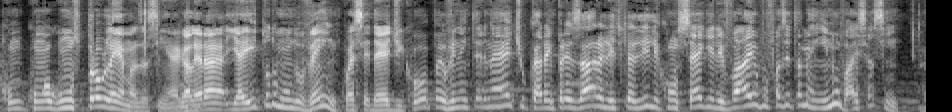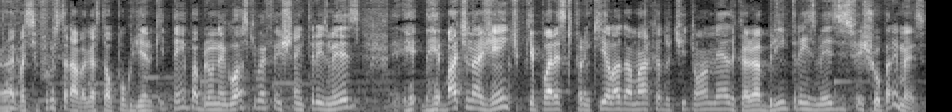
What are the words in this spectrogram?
com, com alguns problemas, assim. A galera... E aí todo mundo vem com essa ideia de que, opa, eu vi na internet, o cara é empresário, ele fica ali, ele consegue, ele vai, eu vou fazer também. E não vai ser assim. É. Aí vai se frustrar, vai gastar o pouco dinheiro que tem pra abrir um negócio que vai fechar em três meses, re- rebate na gente, porque parece que franquia lá da marca do Tito é uma merda, cara. Eu abri em três meses e fechou. Peraí, mas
